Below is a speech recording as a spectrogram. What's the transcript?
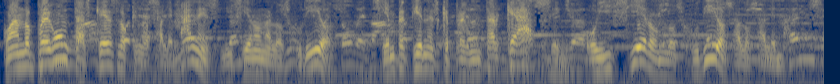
Cuando preguntas qué es lo que los alemanes le hicieron a los judíos, siempre tienes que preguntar qué hacen o hicieron los judíos a los alemanes.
